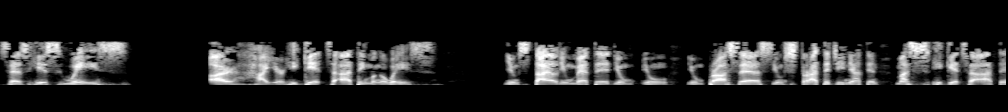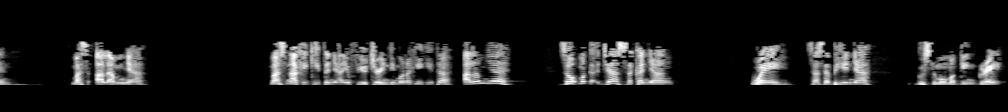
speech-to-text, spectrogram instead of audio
says His ways are higher. Higit sa ating mga ways. Yung style, yung method, yung, yung, yung process, yung strategy natin, mas higit sa atin. Mas alam niya. Mas nakikita niya yung future, hindi mo nakikita. Alam niya. So, mag-adjust sa kanyang way. Sasabihin niya, gusto mo maging great?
